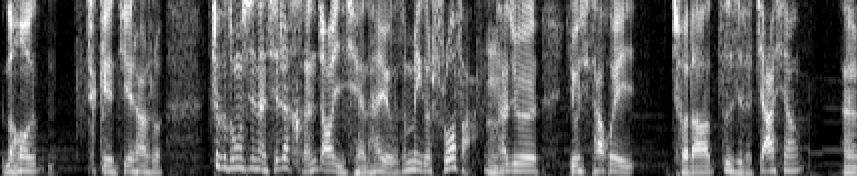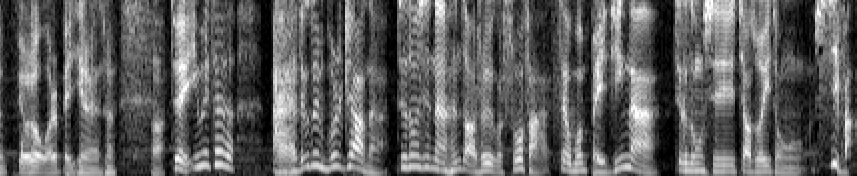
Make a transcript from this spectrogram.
然后就给接上说，这个东西呢，其实很早以前他有这么一个说法，他就尤其他会扯到自己的家乡，嗯，比如说我是北京人，说啊对，因为这个。哎，这个东西不是这样的。这个东西呢，很早时候有个说法，在我们北京呢，这个东西叫做一种戏法，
